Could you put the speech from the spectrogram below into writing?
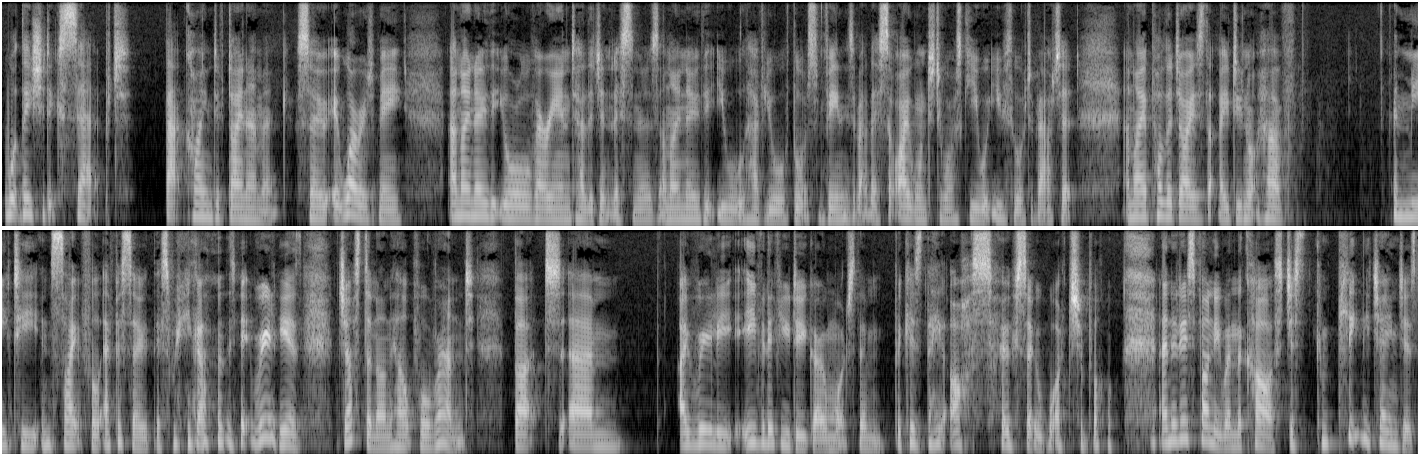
what they should accept that kind of dynamic. So it worried me. And I know that you're all very intelligent listeners, and I know that you all have your thoughts and feelings about this. So I wanted to ask you what you thought about it. And I apologize that I do not have a meaty, insightful episode this week. it really is just an unhelpful rant. But um, I really, even if you do go and watch them, because they are so, so watchable. And it is funny when the cast just completely changes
